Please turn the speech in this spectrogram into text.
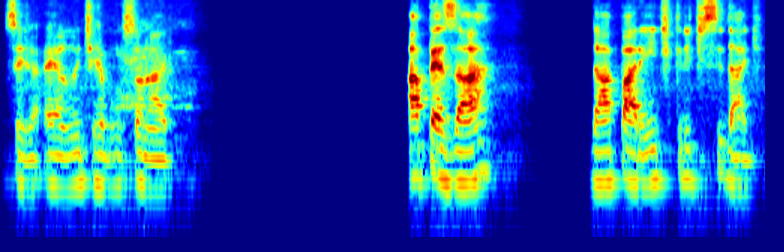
Ou seja, é antirrevolucionário. Apesar da aparente criticidade.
